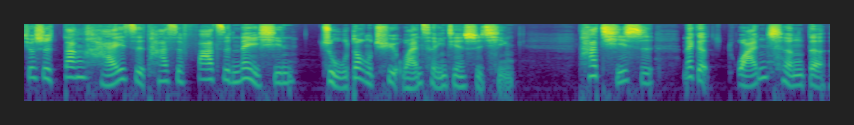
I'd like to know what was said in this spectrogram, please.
就是当孩子他是发自内心主动去完成一件事情，他其实那个完成的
